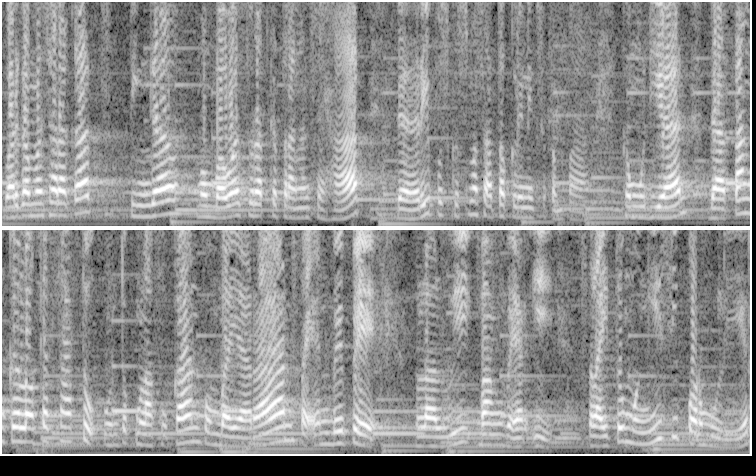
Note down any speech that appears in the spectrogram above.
Warga masyarakat tinggal membawa surat keterangan sehat dari puskesmas atau klinik setempat. Kemudian datang ke loket satu untuk melakukan pembayaran PNBP melalui Bank BRI. Setelah itu mengisi formulir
